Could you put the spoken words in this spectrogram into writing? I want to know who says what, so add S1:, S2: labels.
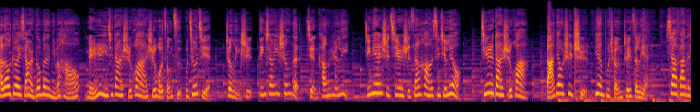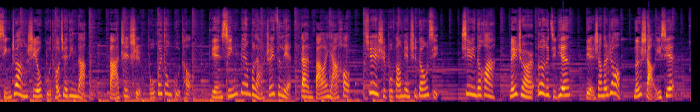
S1: Hello，各位小耳朵们，你们好。每日一句大实话，生活从此不纠结。这里是丁香医生的健康日历。今天是七月十三号，星期六。今日大实话：拔掉智齿变不成锥子脸。下巴的形状是由骨头决定的，拔智齿不会动骨头，脸型变不了锥子脸，但拔完牙后确实不方便吃东西。幸运的话，没准儿饿个几天，脸上的肉能少一些。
